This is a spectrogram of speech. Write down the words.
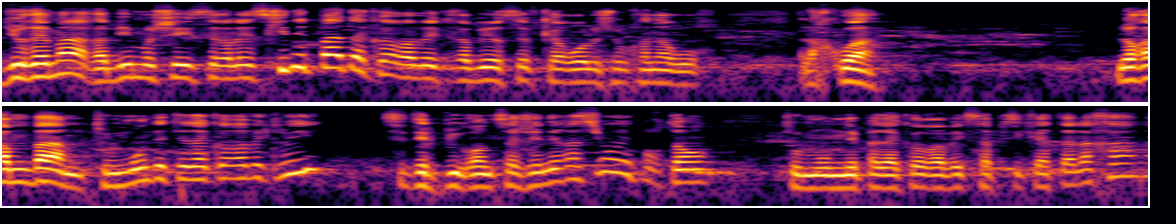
du Réma, Rabbi Moshe Isserles, qui n'est pas d'accord avec Rabbi Yosef Karo, le Shulchan. Alors quoi? Le Rambam, tout le monde était d'accord avec lui? C'était le plus grand de sa génération et pourtant, tout le monde n'est pas d'accord avec sa psychatalacha.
